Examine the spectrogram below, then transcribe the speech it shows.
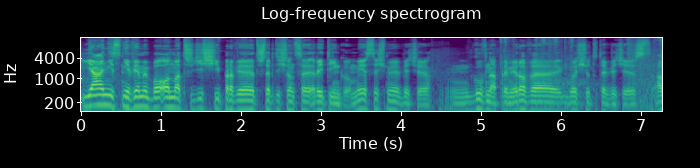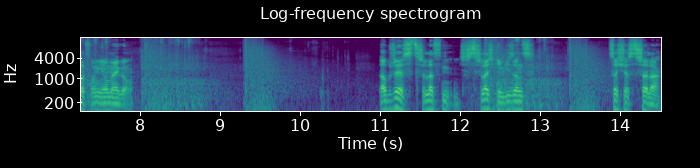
ja nic nie wiemy, bo on ma 30, prawie 4000 ratingu. My jesteśmy, wiecie, gówna premierowe, gościu tutaj, wiecie, jest alfą i omegą. Dobrze jest strzelać, strzelać nie widząc, co się strzela.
